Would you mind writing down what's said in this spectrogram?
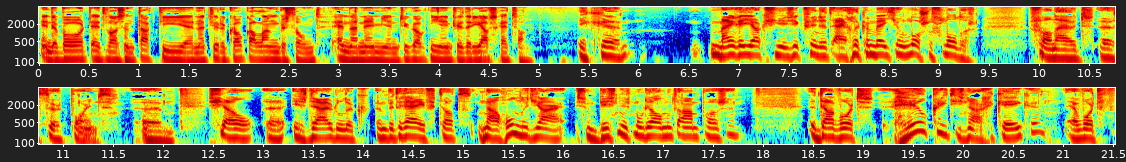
in de boord. Het was een tak die uh, natuurlijk ook al lang bestond. En daar neem je natuurlijk ook niet 1, 2, 3 afscheid van. Ik, uh, mijn reactie is, ik vind het eigenlijk een beetje een losse vlodder vanuit uh, Third Point. Uh, Shell uh, is duidelijk een bedrijf dat na 100 jaar zijn businessmodel moet aanpassen. Daar wordt heel kritisch naar gekeken. Er wordt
